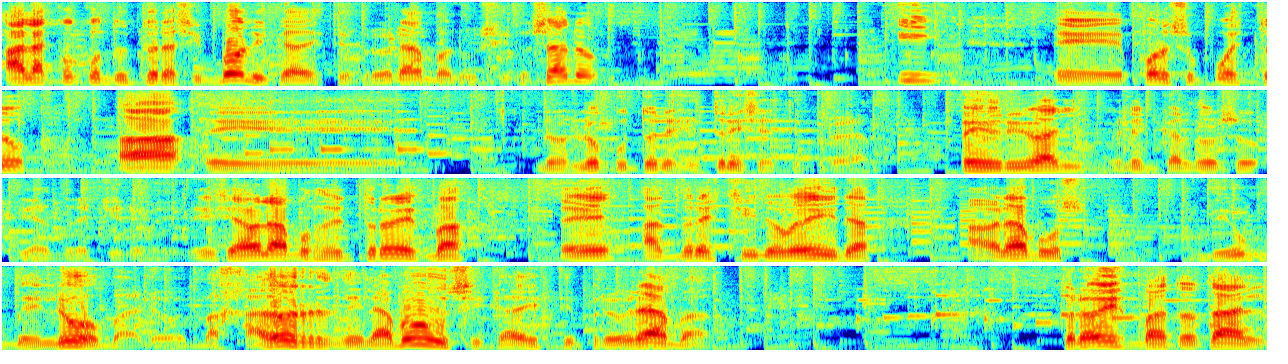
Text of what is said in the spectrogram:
a la co-conductora simbólica de este programa, Lucy Lozano, y eh, por supuesto a eh, los locutores estrella de este programa. Pedro Ivani, Belén Cardoso y Andrés Chino Medina. Y si hablamos de Troesma, eh, Andrés Chino Medina, hablamos de un melómano, embajador de la música de este programa. Troesma total,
